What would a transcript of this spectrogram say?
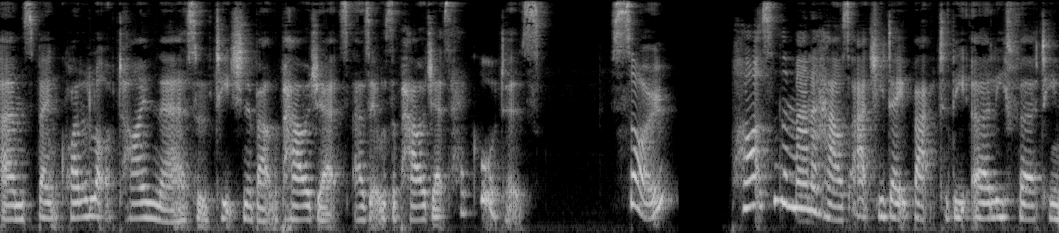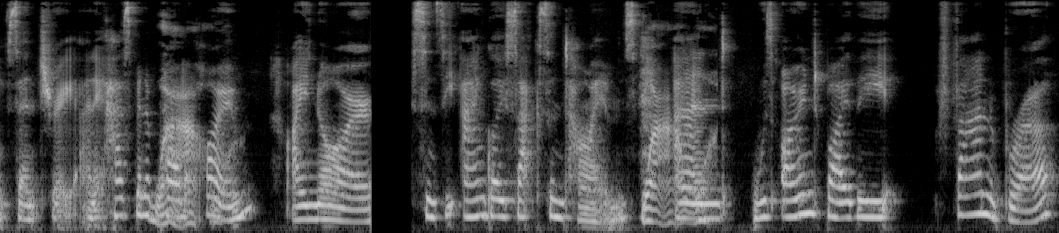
um, spent quite a lot of time there, sort of teaching about the power jets as it was the power jets headquarters. So, parts of the manor house actually date back to the early 13th century, and it has been a Wow. private home, I know, since the Anglo Saxon times Wow. and was owned by the Farnborough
